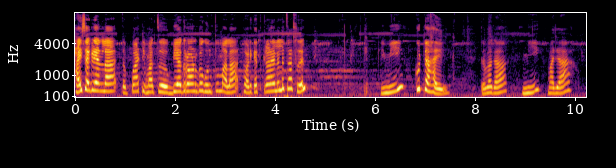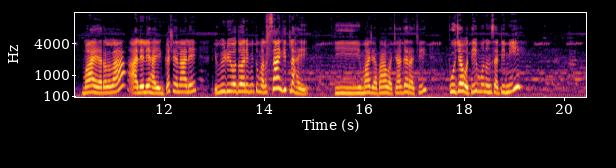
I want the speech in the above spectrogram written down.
हाय सगळ्यांना. तर पाठीमागचं बॅकग्राऊंड बघून तुम्हाला थोडक्यात कळायलाच असेल की मी कुठं आहे. तर बघा मी माझ्या माहेराला आलेले आहे. कशाला आले? व्हिडिओद्वारे मी तुम्हाला सांगितलं आहे की माझ्या भावाच्या घराची पूजा होती म्हणूनसाठी मी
